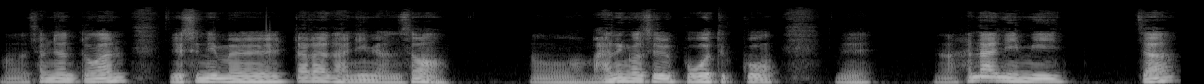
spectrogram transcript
어, 3년 동안 예수님을 따라다니면서 어, 많은 것을 보고 듣고 네, 하나님이자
